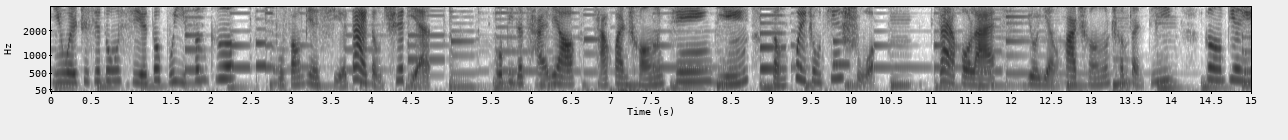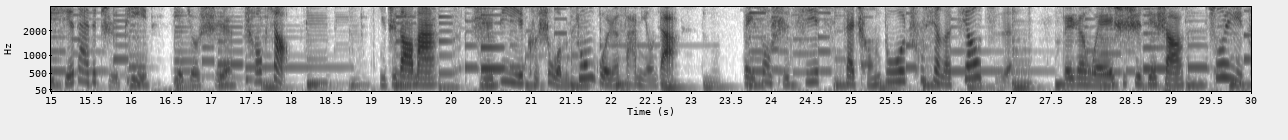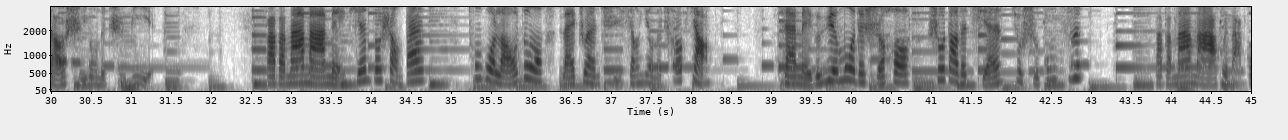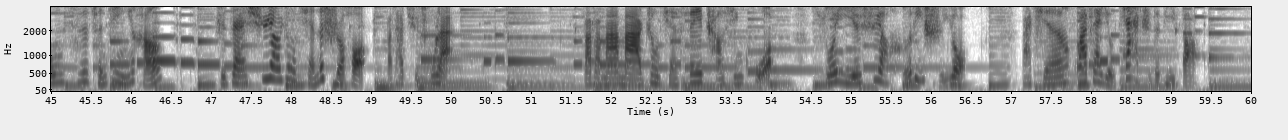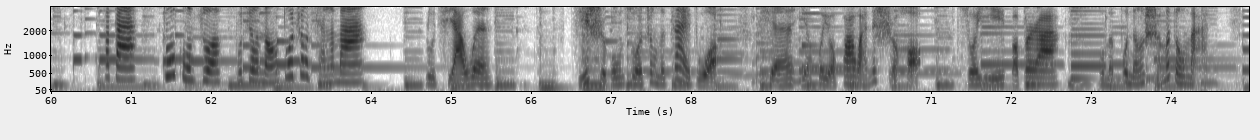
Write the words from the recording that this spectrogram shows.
因为这些东西都不易分割、不方便携带等缺点，货币的材料才换成金银等贵重金属。再后来，又演化成成本低、更便于携带的纸币，也就是钞票。你知道吗？纸币可是我们中国人发明的。北宋时期，在成都出现了交子，被认为是世界上最早使用的纸币。爸爸妈妈每天都上班，通过劳动来赚取相应的钞票，在每个月末的时候收到的钱就是工资。爸爸妈妈会把工资存进银行。只在需要用钱的时候把它取出来。爸爸妈妈挣钱非常辛苦，所以需要合理使用，把钱花在有价值的地方。爸爸，多工作不就能多挣钱了吗？露琪亚问。即使工作挣得再多，钱也会有花完的时候。所以，宝贝儿啊，我们不能什么都买，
